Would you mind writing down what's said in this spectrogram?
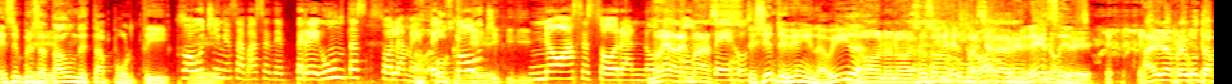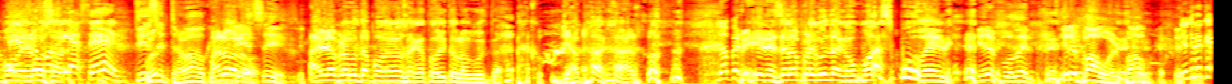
Esa empresa Sí. está donde está por ti. Coaching es a base de preguntas solamente. El coach no asesora, no, No, y da además, consejos. ¿Te sientes bien en la vida? No, no, no, esos son ¿Tienes los comerciales que mereces? sí. Hay una pregunta poderosa. ser. Tienes el trabajo que Manolo, mereces. hay una pregunta poderosa que a toditos nos gusta. ¿Ya pagaron? No, pero- esa es la pregunta con más poder. Tiene poder, tiene power, power. Yo creo que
